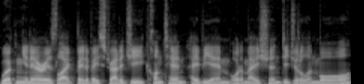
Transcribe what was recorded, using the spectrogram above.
working in areas like B2B strategy, content, ABM, automation, digital, and more.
